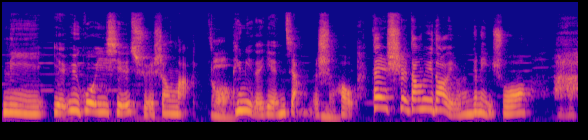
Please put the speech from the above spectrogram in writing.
你也遇过一些学生嘛？哦，听你的演讲的时候，但是当遇到有人跟你说啊，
